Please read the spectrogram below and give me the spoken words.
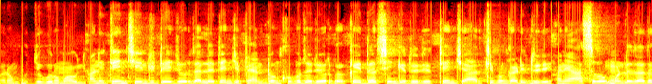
परमपूज्य गुरुमाऊली आणि त्यांची स्टेजवर झाले त्यांचे फॅन पण खूपच होते बरं का. काही दर्शन घेत होते त्यांची आरती पण काढत होते. आणि असं बघ म्हटलं जातं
